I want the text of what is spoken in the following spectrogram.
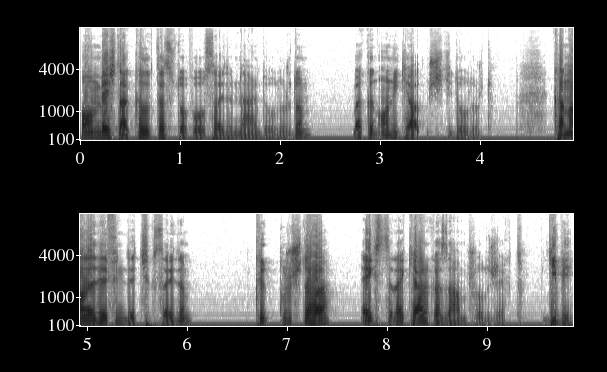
15 dakikalıkta stop olsaydım nerede olurdum? Bakın 12.62'de olurdum. Kanal hedefinde çıksaydım 40 kuruş daha ekstra kar kazanmış olacaktım gibi.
